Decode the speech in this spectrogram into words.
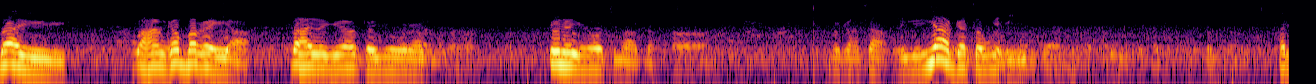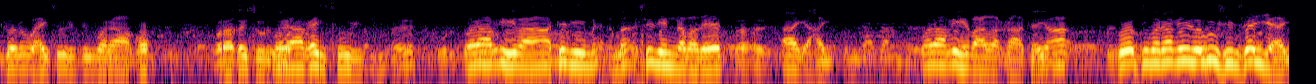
baa yidhi waxaan ka baqayaa bahla yeelo dayuurad inay inoo timaado markaasaa la yidhi yaa garta wixii. Markii hore waxay soo ritay waraaqo waraaqay soo ritay Haye. waraaqihii baa sidii nabadeed. Ay ahayd waraaqihii baa la qaatay. Ah, goortii waraaqihii lagu siirsan yahay.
